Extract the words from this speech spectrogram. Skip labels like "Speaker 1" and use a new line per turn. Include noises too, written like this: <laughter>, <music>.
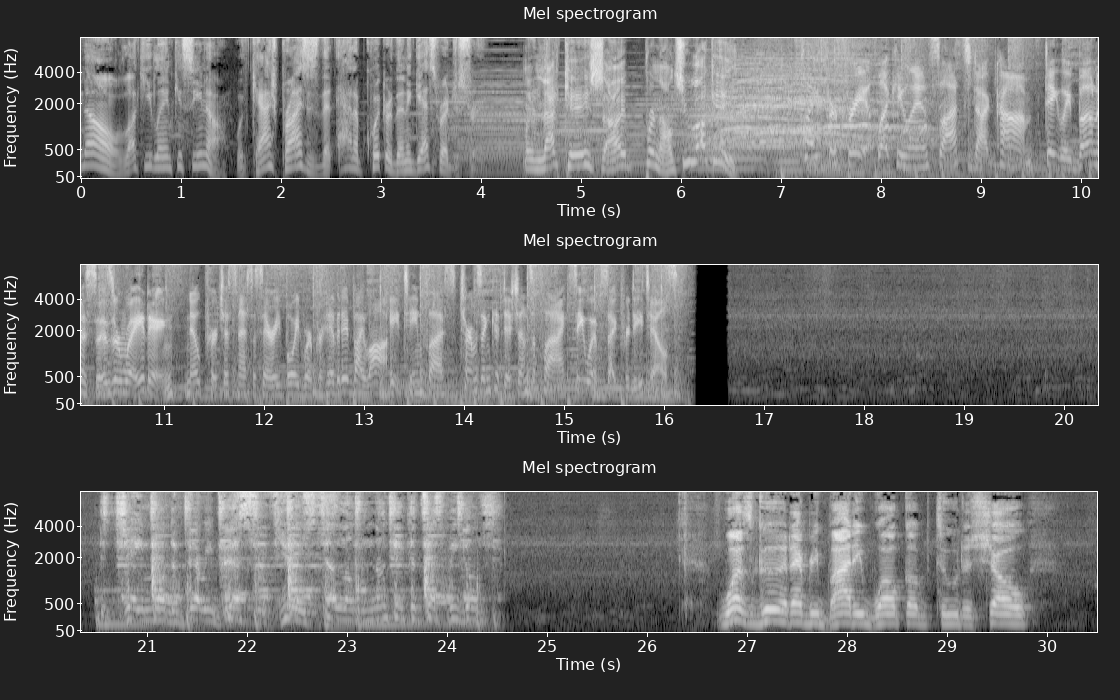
No, Lucky Land Casino, with cash prizes that add up quicker than a guest registry.
In that case, I pronounce you lucky.
Play for free at LuckyLandSlots.com. Daily bonuses are waiting. No purchase necessary. Void where prohibited by law. 18 plus. Terms and conditions apply. See website for details.
It's J Mo, the very best reviews. Tell them none can contest me. Don't.
What's good, everybody? Welcome to the show.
